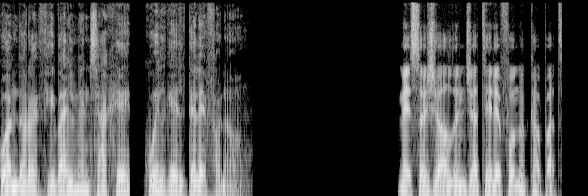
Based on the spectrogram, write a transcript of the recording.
Cuando reciba el mensaje, cuelgue el teléfono. Mesajı alınca telefonu kapat.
